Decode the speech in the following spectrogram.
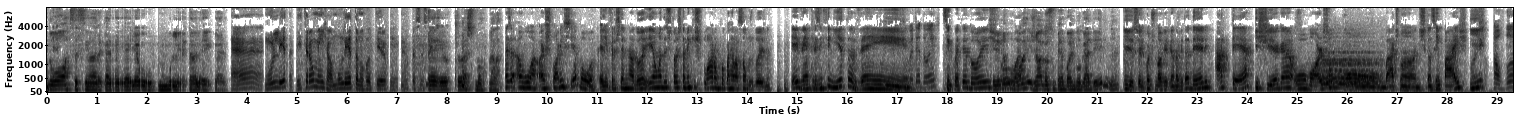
Nossa senhora, cara. Ele é o muleta, olha aí, cara. É, muleta. Literalmente, ó, muleta no roteiro. aqui, Né, É, eu, eu acho bom, vai lá. Mas a, a- a história em si é boa. Ele enfrenta o Exterminador e é uma das histórias também que explora um pouco a relação dos dois, né? E aí vem a crise infinita, vem 52. 52. Ele não o- morre, joga o Superboy no lugar dele, né? Isso, ele continua vivendo a vida dele até que chega o Morrison com Batman Descansa em Paz e, Morrison Salvou a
